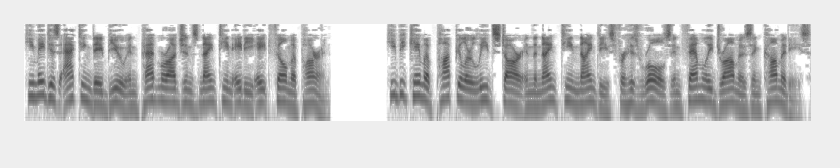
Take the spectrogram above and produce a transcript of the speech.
He made his acting debut in Padmarajan's 1988 film Aparan. He became a popular lead star in the 1990s for his roles in family dramas and comedies.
